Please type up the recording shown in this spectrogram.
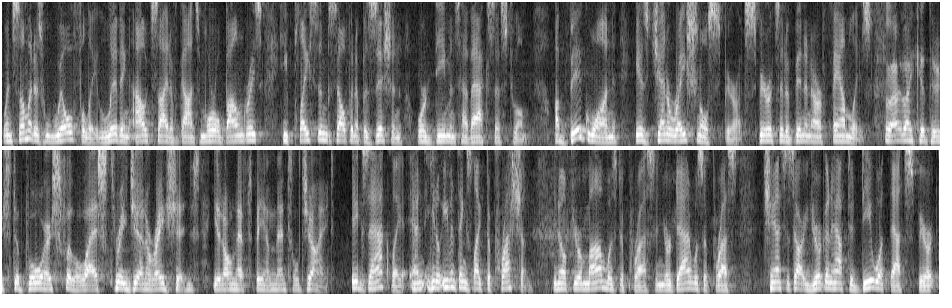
When someone is willfully living outside of God's moral boundaries, he places himself in a position where demons have access to him. A big one is generational spirits, spirits that have been in our families. Like if there's divorce for the last three generations, you don't have to be a mental giant. Exactly. And you know, even things like depression. You know, if your mom was depressed and your dad was oppressed, chances are you're going to have to deal with that spirit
